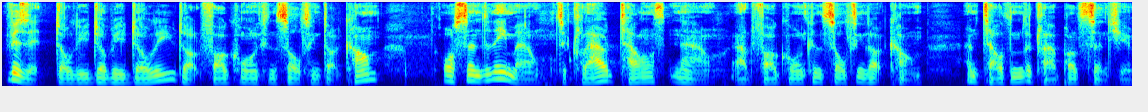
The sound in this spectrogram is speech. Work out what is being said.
Visit www.foghornconsulting.com or send an email to cloudtalentnow at foghornconsulting.com and tell them the CloudPod sent you.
